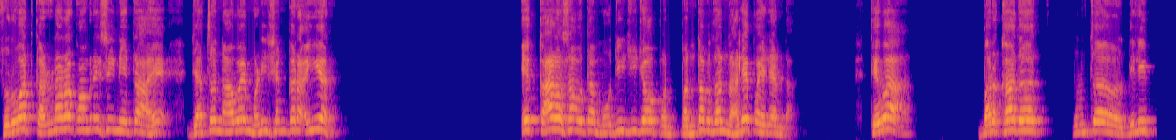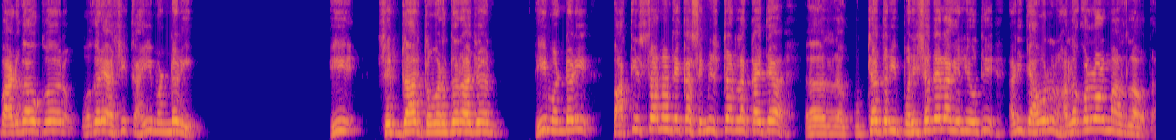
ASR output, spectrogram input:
सुरुवात करणारा काँग्रेसी नेता आहे ज्याचं नाव आहे मणिशंकर अय्यर. एक काळ असा होता मोदीजी जेव्हा पंतप्रधान झाले पहिल्यांदा तेव्हा बरखादत तुमचं दिलीप पाडगावकर वगैरे अशी काही मंडळी ही सिद्धार्थ वरदराजन ही मंडळी पाकिस्तानात एका सेमिस्टरला काय त्या कुठच्या तरी परिषदेला गेली होती आणि त्यावरून हलकल्लोळ माजला होता.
